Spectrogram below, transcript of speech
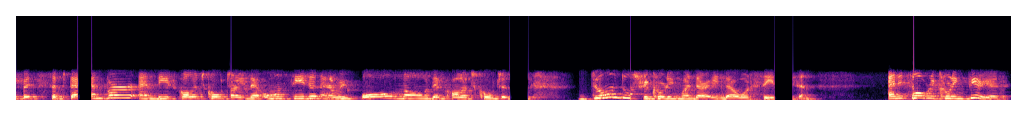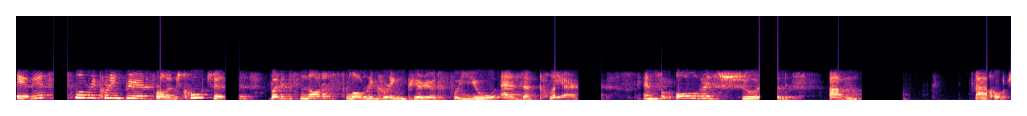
if it's September and these college coaches are in their own season, and we all know that college coaches don't do recruiting when they're in their own season, and it's all recruiting period. It is slow recruiting period for college coaches, but it's not a slow recruiting period for you as a player. And so always should um, uh, coaches.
